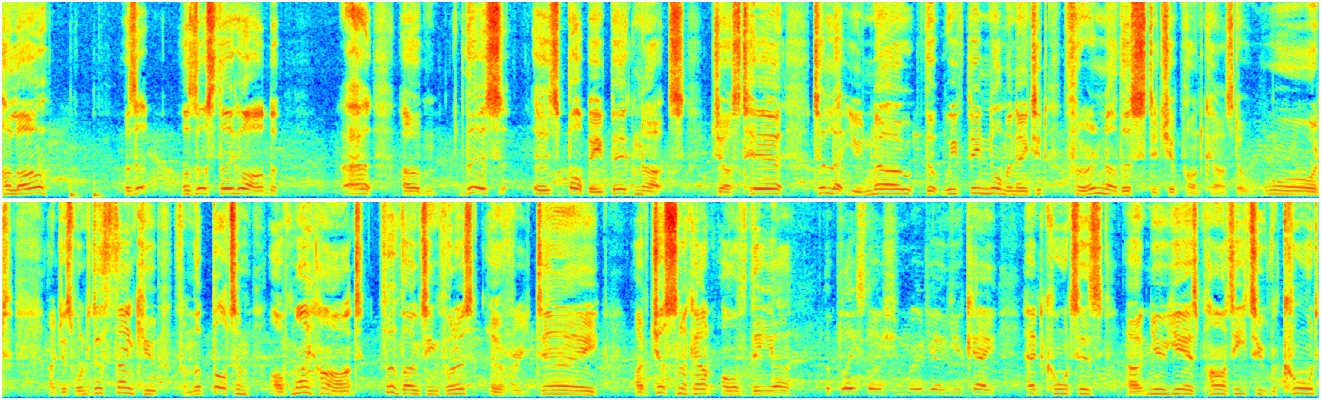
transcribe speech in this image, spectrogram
Hello? Is it? Is this thing on? Uh, um, this is Bobby Bignuts, just here to let you know that we've been nominated for another Stitcher Podcast Award. I just wanted to thank you from the bottom of my heart for voting for us every day. I've just snuck out of the uh, the PlayStation Radio UK headquarters uh, New Year's party to record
